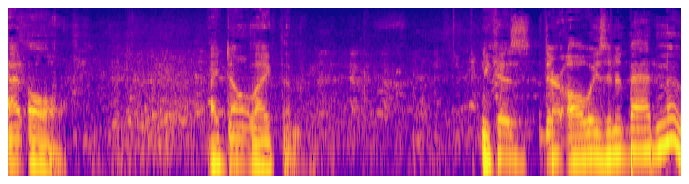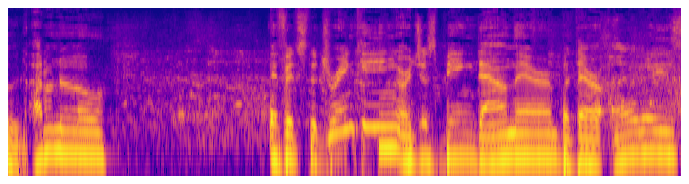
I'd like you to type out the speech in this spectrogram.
At all. I don't like them because they're always in a bad mood. I don't know if it's the drinking or just being down there, but they're always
